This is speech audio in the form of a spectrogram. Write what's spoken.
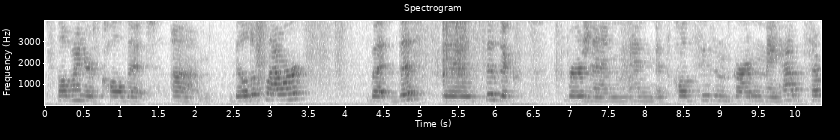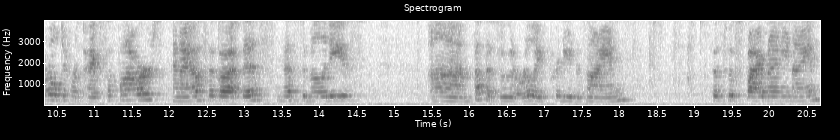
Spellbinders calls it um, Build a Flower. But this is Sizzix's version, and it's called Susan's Garden. They had several different types of flowers. And I also got this, Nestabilities um, thought this was a really pretty design. This was $5.99.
